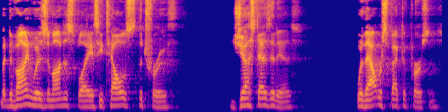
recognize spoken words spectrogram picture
But divine wisdom on display as he tells the truth just as it is, without respect of persons.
